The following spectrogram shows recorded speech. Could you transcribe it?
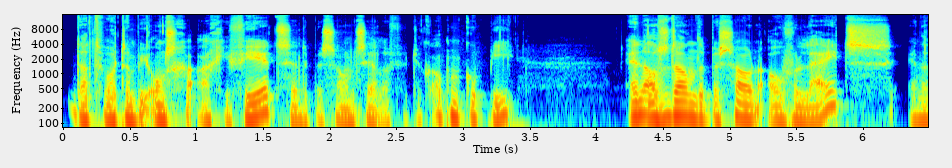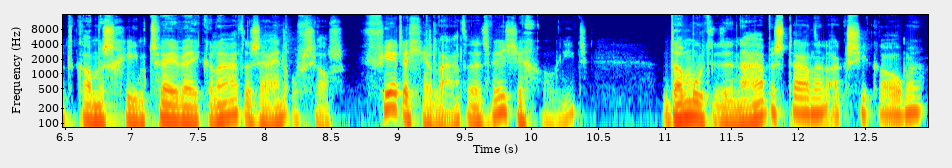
Dat wordt dan bij ons gearchiveerd. En de persoon zelf natuurlijk ook een kopie. En als dan de persoon overlijdt, en dat kan misschien twee weken later zijn, of zelfs veertig jaar later, dat weet je gewoon niet, dan moeten de nabestaanden in actie komen.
